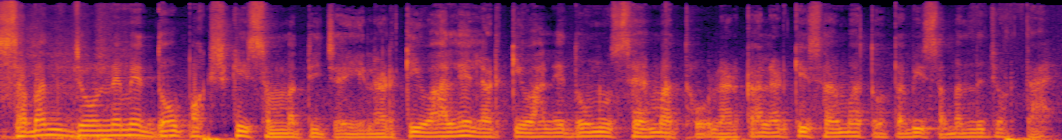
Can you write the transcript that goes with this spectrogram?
संबंध जोड़ने में दो पक्ष की सम्मति चाहिए, लड़की वाले लड़की वाले दोनों सहमत हो लड़का लड़की सहमत हो, तभी संबंध जुड़ता है।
